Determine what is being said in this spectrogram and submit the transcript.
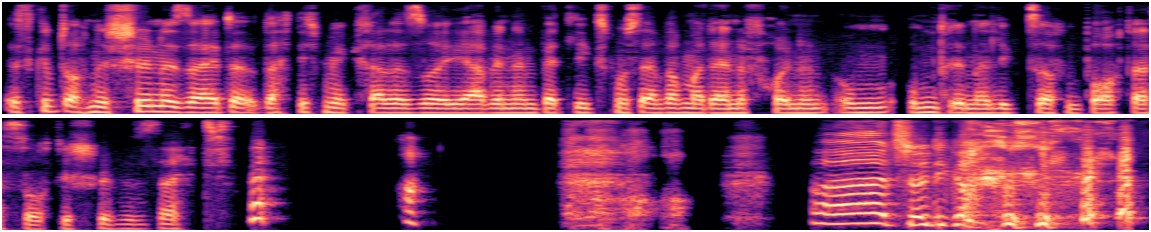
es gibt auch eine schöne Seite, dachte ich mir gerade so, ja, wenn du im Bett liegst, musst du einfach mal deine Freundin um, umdrehen, dann liegt sie auf dem Bauch, da hast du auch die schöne Seite. ah, Entschuldigung.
